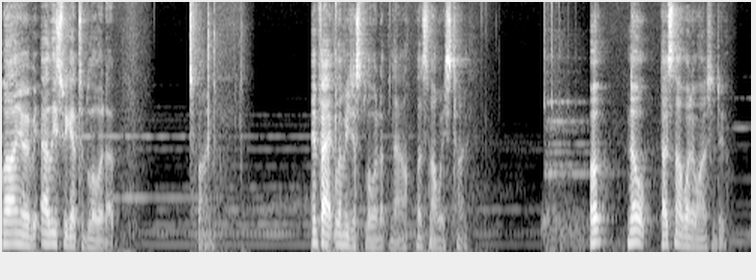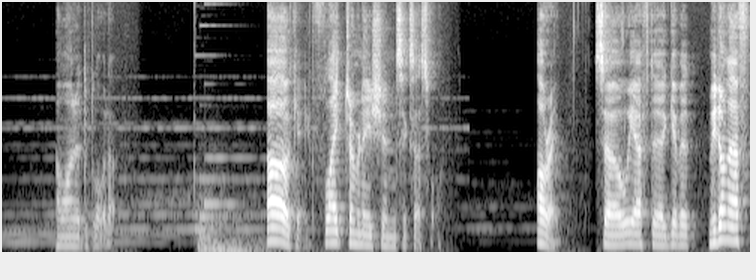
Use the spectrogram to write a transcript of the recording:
Well, anyway, at least we get to blow it up. Fine. In fact, let me just blow it up now. Let's not waste time. Oh, no, that's not what I wanted to do. I wanted to blow it up. Okay, flight termination successful. Alright, so we have to give it... We don't have...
